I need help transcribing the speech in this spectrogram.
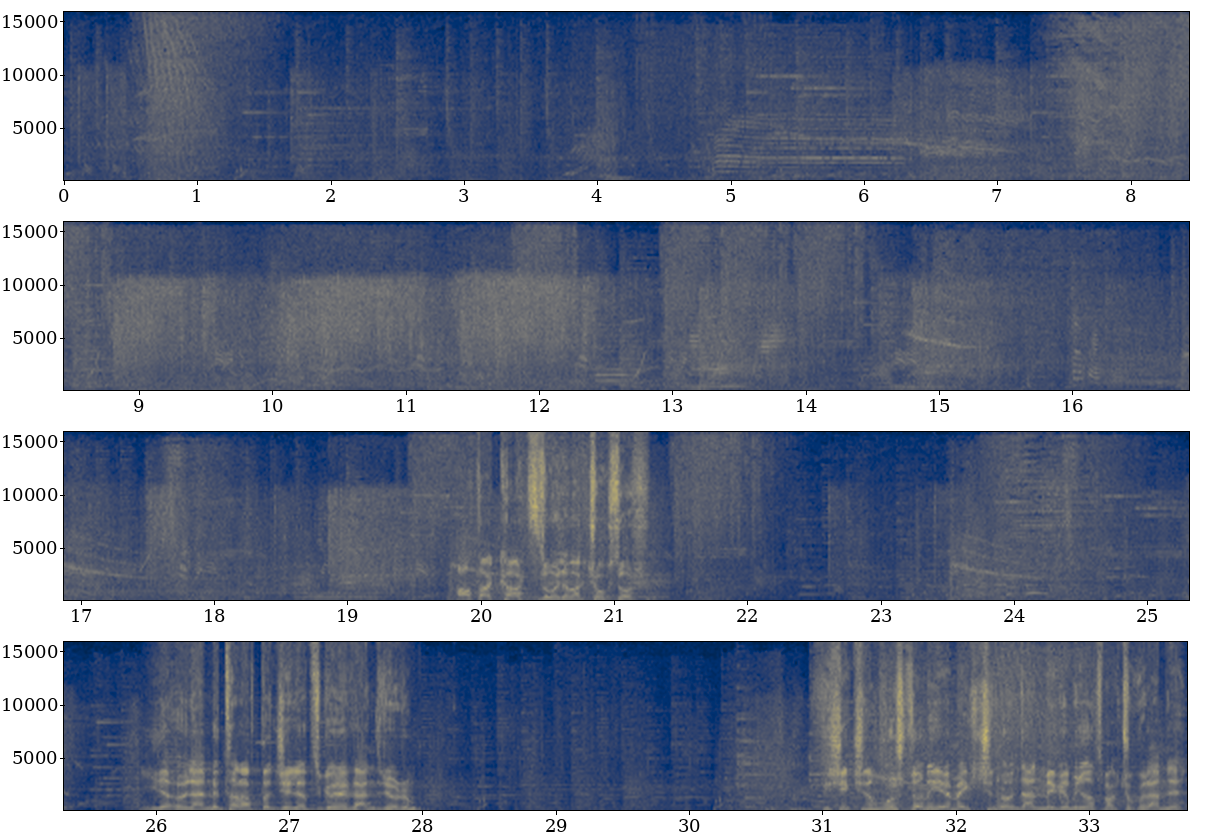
Atak kartsız oynamak çok zor. Yine önemli tarafta Celat'ı görevlendiriyorum. Fişekçinin vuruşlarını yememek için önden Mega Minyon atmak çok önemli.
